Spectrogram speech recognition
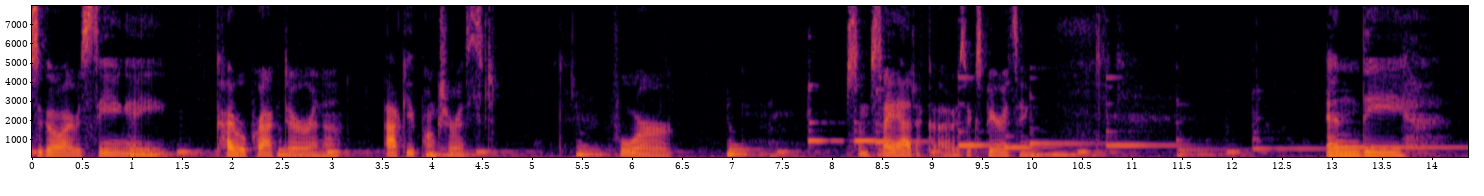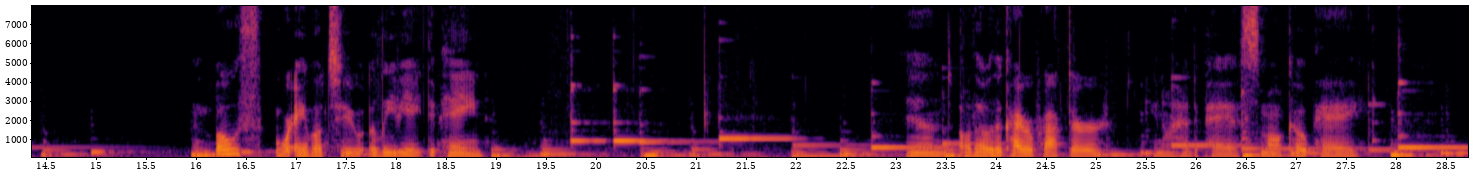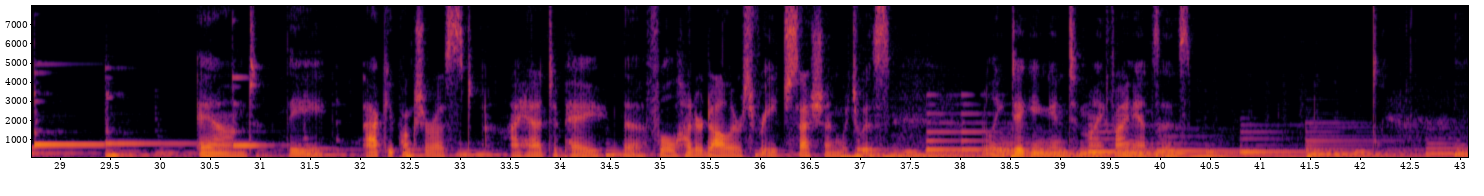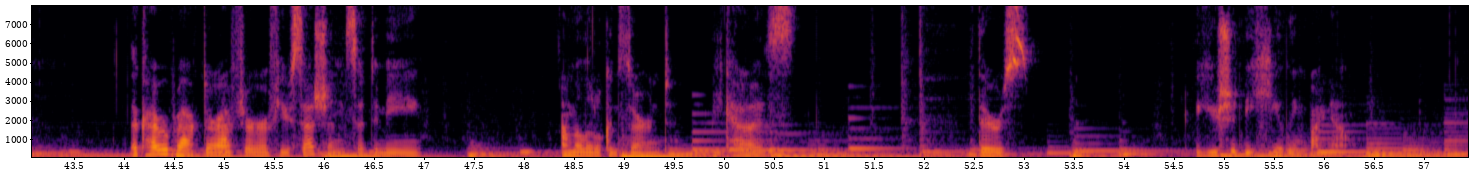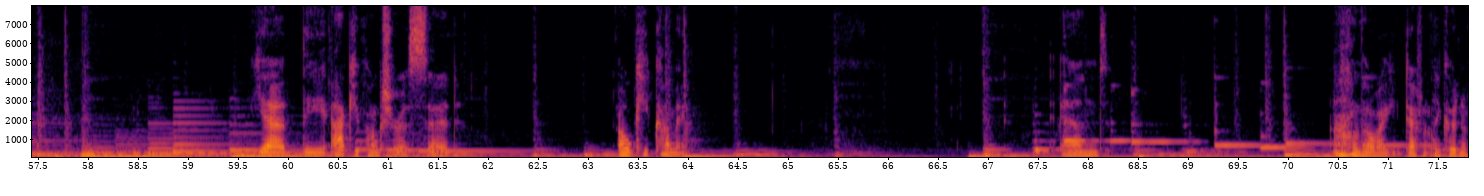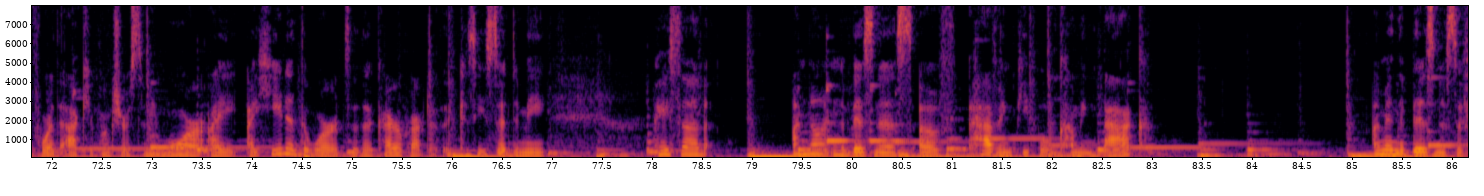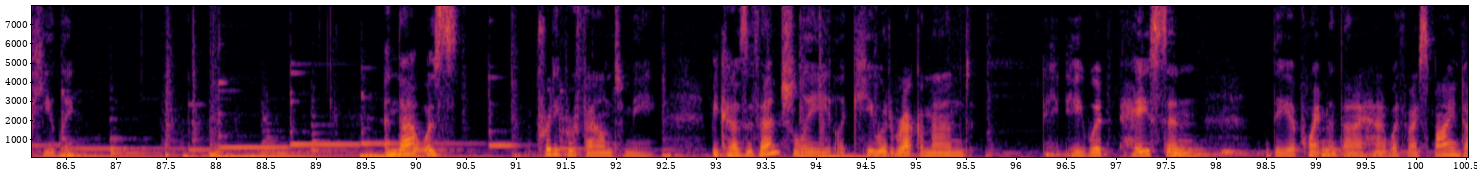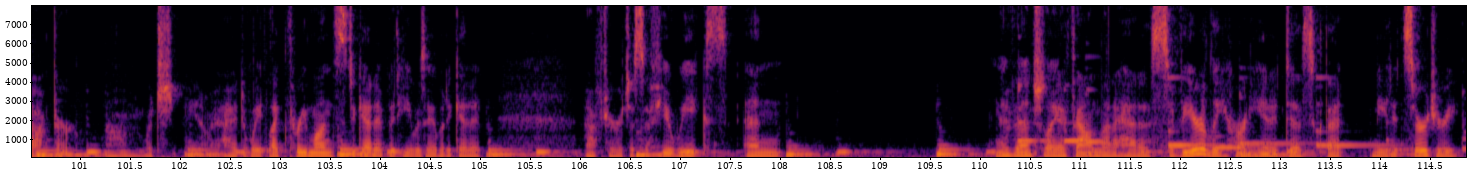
years ago, I was seeing a chiropractor and a acupuncturist for some sciatica I was experiencing. And the both were able to alleviate the pain. And although the chiropractor, you know, I had to pay a small copay, and the acupuncturist, I had to pay the full $100 for each session, which was really digging into my finances. The chiropractor, after a few sessions, said to me, I'm a little concerned because there's, you should be healing by now. Yet the acupuncturist said, Oh, keep coming. And although I definitely couldn't afford the acupuncturist anymore, I, I heeded the words of the chiropractor because he said to me, he said, I'm not in the business of having people coming back. I'm in the business of healing. And that was pretty profound to me because eventually, like, he would recommend, he would hasten the appointment that I had with my spine doctor, um, which, you know, I had to wait like three months to get it, but he was able to get it after just a few weeks. And eventually I found that I had a severely herniated disc that needed surgery.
